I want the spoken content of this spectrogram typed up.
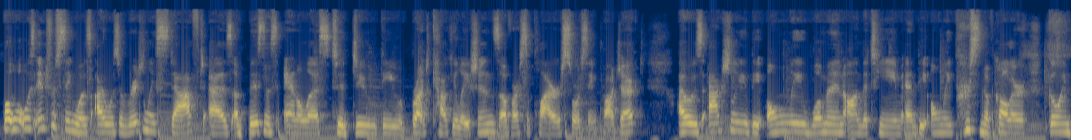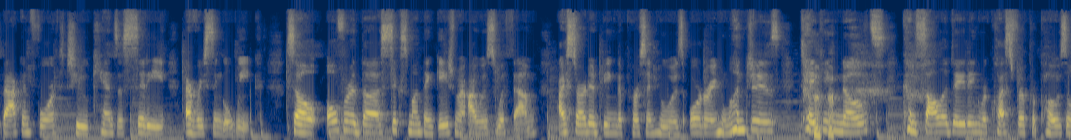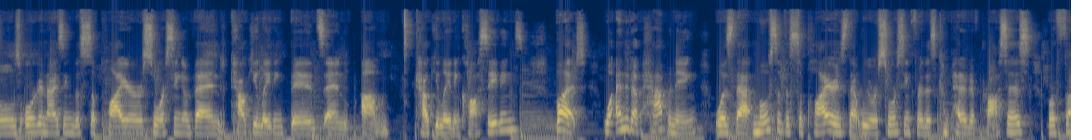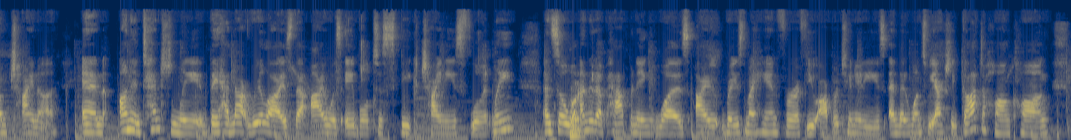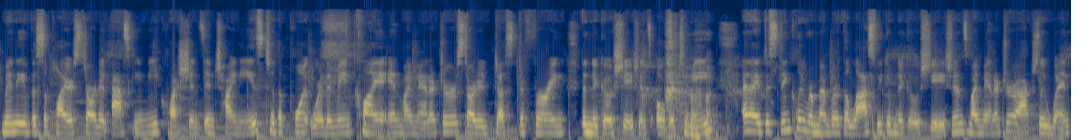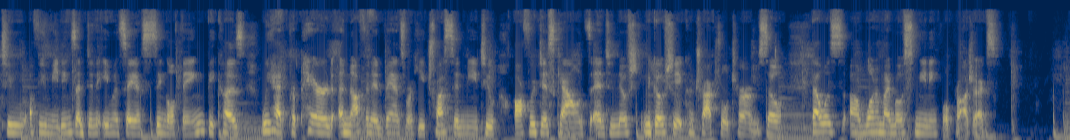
But what was interesting was I was originally staffed as a business analyst to do the brunt calculations of our supplier sourcing project. I was actually the only woman on the team and the only person of color going back and forth to Kansas City every single week. So over the six month engagement I was with them, I started being the person who was ordering lunches, taking notes, consolidating requests for proposals, organizing the supplier sourcing event, calculating bids, and um, calculating cost savings. But what ended up happening was that most of the suppliers that we were sourcing for this competitive process were from China. And unintentionally, they had not realized that I was able to speak Chinese fluently. And so what right. ended up happening was I raised my hand for a few opportunities. And then once we actually got to Hong Kong, many of the suppliers started asking me questions in Chinese to the point where the main client and my manager started just deferring the negotiations over to me. and I distinctly remember the last week of negotiations, my manager actually went to a few meetings and didn't even say a single thing because we had prepared prepared enough in advance where he trusted me to offer discounts and to no- negotiate contractual terms. So that was uh, one of my most meaningful projects.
